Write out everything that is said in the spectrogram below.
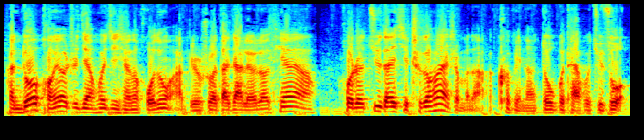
很多朋友之间会进行的活动啊，比如说大家聊聊天啊，或者聚在一起吃个饭什么的，科比呢都不太会去做。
